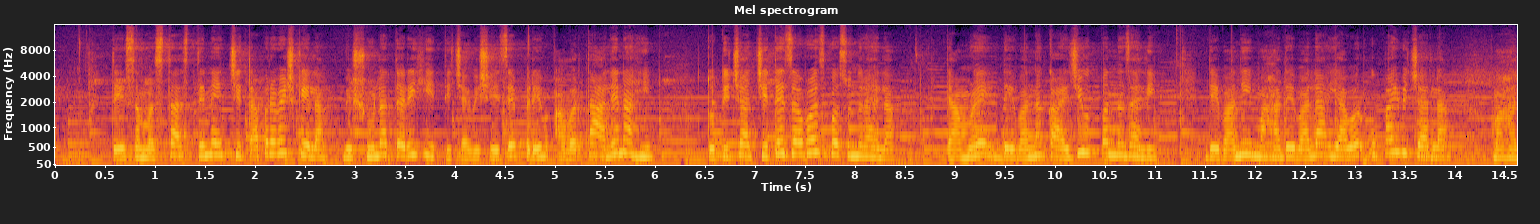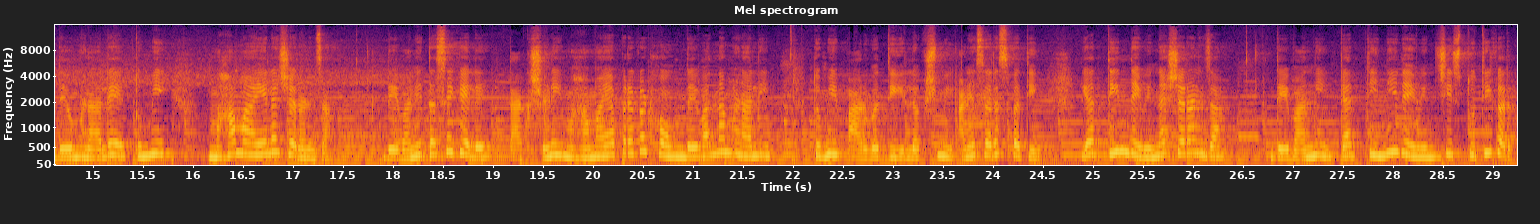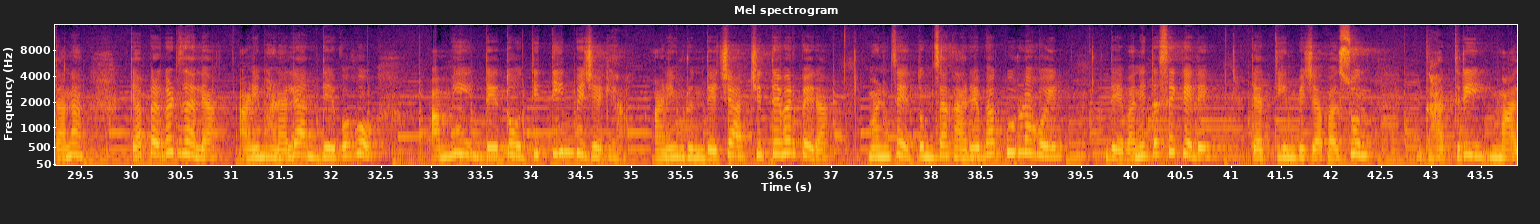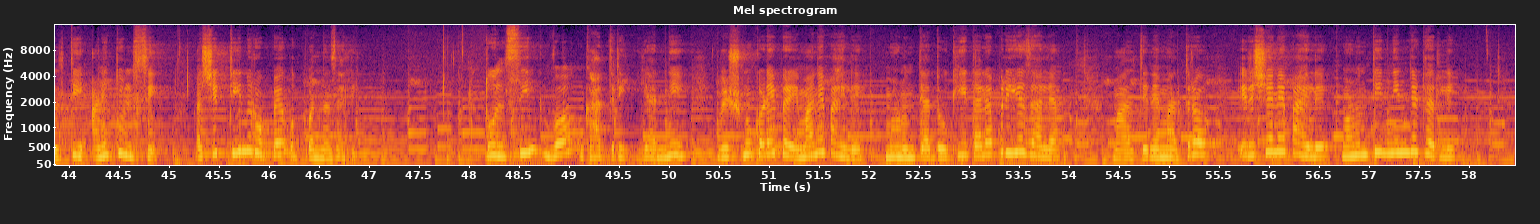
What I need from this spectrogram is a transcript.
ते समजताच तिने चिता प्रवेश केला. विष्णूला तरीही तिच्याविषयीचे प्रेम आवरता आले नाही. तो तिच्या चितेजवळच बसून राहिला. त्यामुळे देवांना काळजी उत्पन्न झाली. देवानी महादेवाला यावर उपाय विचारला. महादेव म्हणाले तुम्ही महामायेला शरण जा. देवानी तसे केले. त्या क्षणी महामाया प्रकट होऊन देवांना म्हणाली तुम्ही पार्वती लक्ष्मी आणि सरस्वती या तीन देवींना शरण जा. देवांनी त्या तिन्ही देवींची स्तुती करताना त्या प्रगट झाल्या आणि म्हणाल्या देव हो आम्ही देतो ती तीन बीजे घ्या आणि वृंदेच्या चित्तेवर पेरा. म्हणजे तुमचा कार्यभाग पूर्ण होईल. देवाने तसे केले. त्या तीन बीजापासून घात्री मालती आणि तुलसी अशी तीन रोपे उत्पन्न झाली. तुलसी व घात्री यांनी विष्णूकडे प्रेमाने पाहिले म्हणून त्या दोघी त्याला प्रिय झाल्या. मालतीने मात्र ईर्षेने पाहिले म्हणून ती निंद ठरली.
